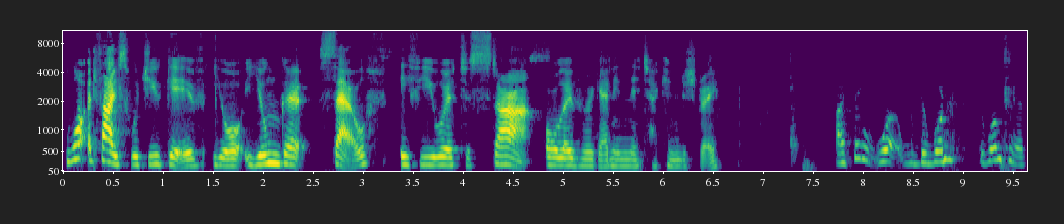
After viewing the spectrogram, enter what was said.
what advice would you give your younger self if you were to start all over again in the tech industry? I think what the one the one thing is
